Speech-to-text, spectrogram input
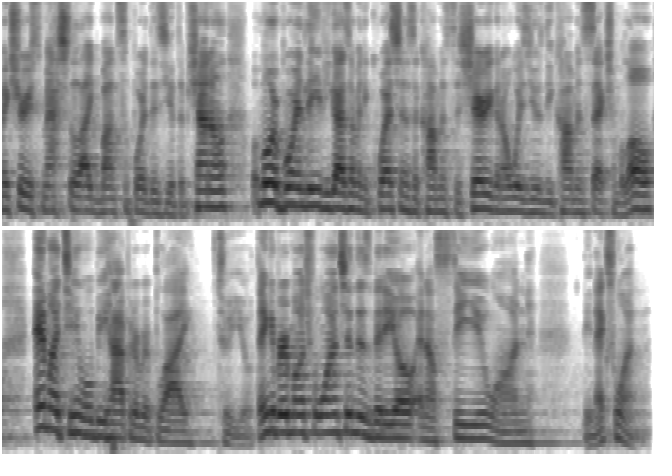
make sure you smash the like button, support this YouTube channel. But more importantly, if you guys have any questions or comments to share, you can always use the comment section below and my team will be happy to reply to you. Thank you very much for watching this video and I'll see you on the next one.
